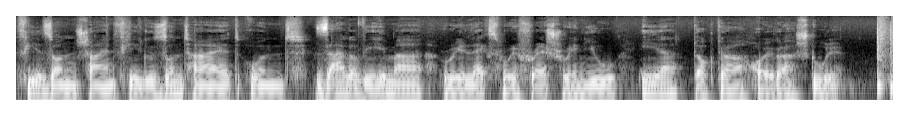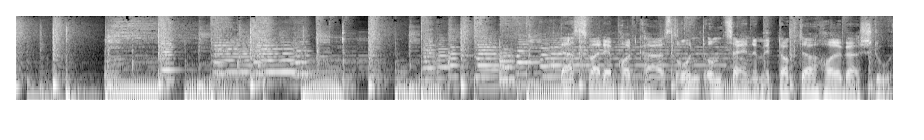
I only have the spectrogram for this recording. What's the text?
viel Sonnenschein, viel Gesundheit und sage wie immer, relax, refresh, renew, Ihr Dr. Holger Stuhl. Das war der Podcast rund um Zähne mit Dr. Holger Stuhl.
